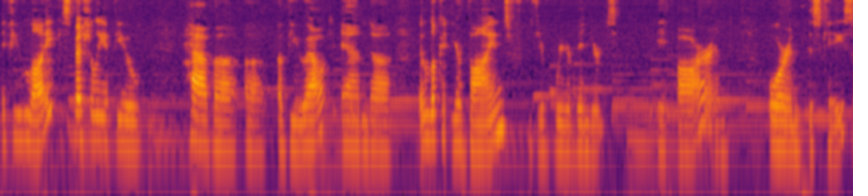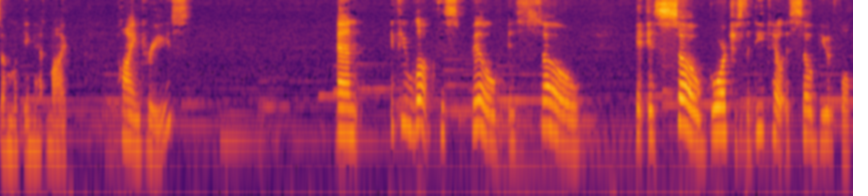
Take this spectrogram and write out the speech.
if you like, especially if you have a, a, a view out and uh, look at your vines your, where your vineyards are and or in this case I'm looking at my pine trees. And if you look this build is so it is so gorgeous. The detail is so beautiful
